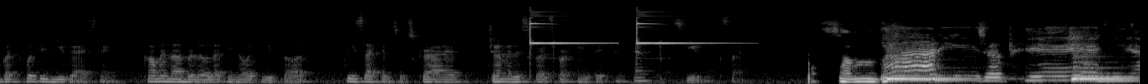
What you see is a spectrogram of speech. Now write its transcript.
But what did you guys think? Comment down below. Let me know what you thought. Please like and subscribe. Join my Discord, support me on Patreon, and see you next time. Somebody's opinion.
